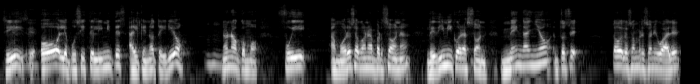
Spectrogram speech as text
¿Sí? O le pusiste límites al que no te hirió. No, no, como fui amorosa con una persona, le di mi corazón, me engañó, entonces todos los hombres son iguales,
